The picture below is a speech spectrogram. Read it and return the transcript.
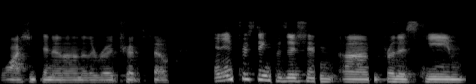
Washington and on another road trip. So, an interesting position um, for this team.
